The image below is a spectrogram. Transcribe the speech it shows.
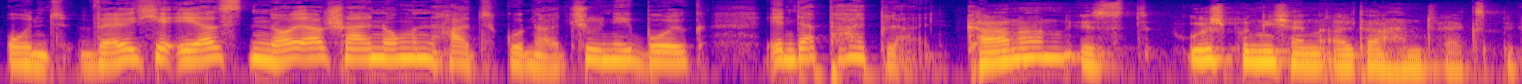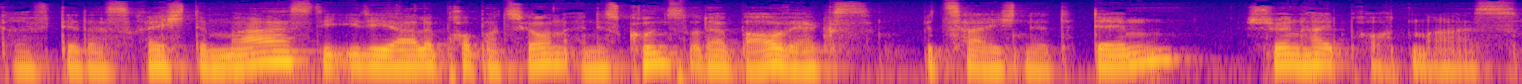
und welche ersten Neuerscheinungen hat Gunnar Tschünibulk in der Pipeline? Kanon ist ursprünglich ein alter Handwerksbegriff, der das rechte Maß, die ideale Proportion eines Kunst- oder Bauwerks bezeichnet. Denn Schönheit braucht Maß.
